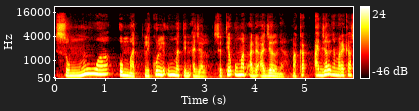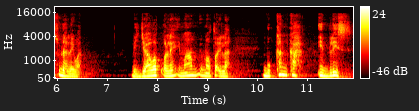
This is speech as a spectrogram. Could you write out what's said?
semua umat, likulli ummatin ajal, setiap umat ada ajalnya, maka ajalnya mereka sudah lewat. Dijawab oleh Imam Ibn Atta'illah, bukankah iblis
